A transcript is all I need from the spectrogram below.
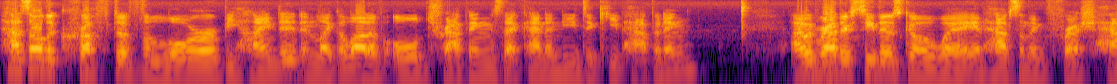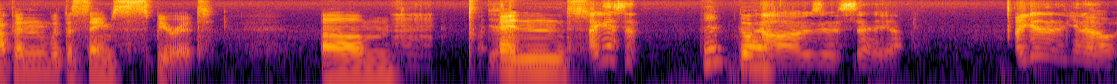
has all the cruft of the lore behind it and like a lot of old trappings that kind of need to keep happening. I would rather see those go away and have something fresh happen with the same spirit. Um, Yeah. and I guess. It, yeah, go no, ahead. I was gonna say yeah. I guess you know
